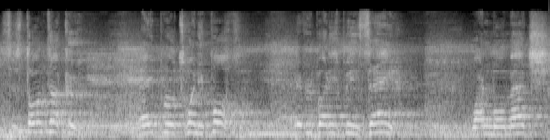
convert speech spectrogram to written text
This is Dontaku, April 24th. Everybody's been saying, one more match.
